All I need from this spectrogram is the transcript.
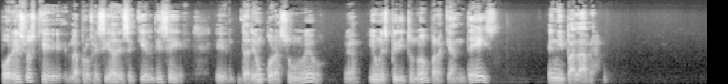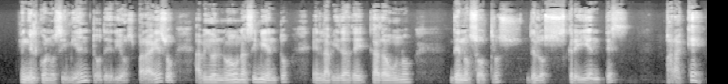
Por eso es que la profecía de Ezequiel dice, eh, daré un corazón nuevo y un espíritu nuevo para que andéis en mi palabra, en el conocimiento de Dios. Para eso ha habido el nuevo nacimiento en la vida de cada uno de nosotros, de los creyentes, ¿Para qué?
